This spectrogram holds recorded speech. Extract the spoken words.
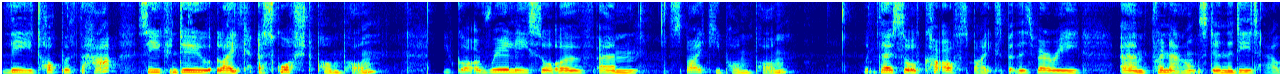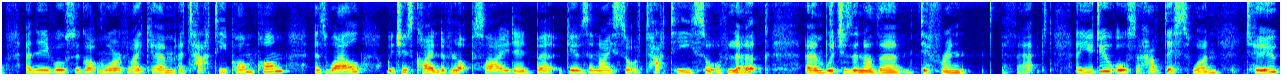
the top of the hat. So you can do like a squashed pom-pom. You've got a really sort of um, spiky pom-pom. They're sort of cut off spikes, but there's very um, pronounced in the detail. And then you've also got more of like um, a tatty pom-pom as well, which is kind of lopsided but gives a nice sort of tatty sort of look, um, which is another different effect. And you do also have this one too,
